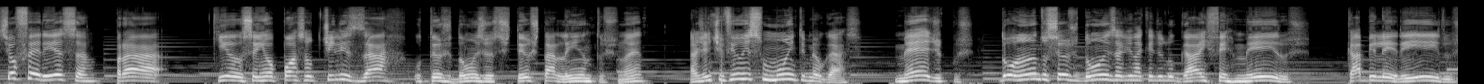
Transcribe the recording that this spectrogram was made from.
se ofereça para que o Senhor possa utilizar os teus dons e os teus talentos, não é? A gente viu isso muito, meu gasto. Médicos doando seus dons ali naquele lugar, enfermeiros, cabeleireiros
